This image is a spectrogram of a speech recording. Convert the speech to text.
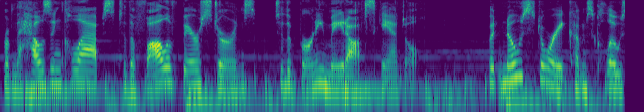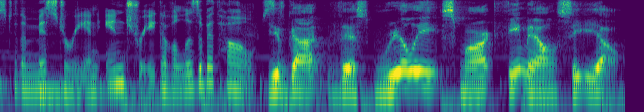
from the housing collapse to the fall of Bear Stearns to the Bernie Madoff scandal. But no story comes close to the mystery and intrigue of Elizabeth Holmes. You've got this really smart female CEO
